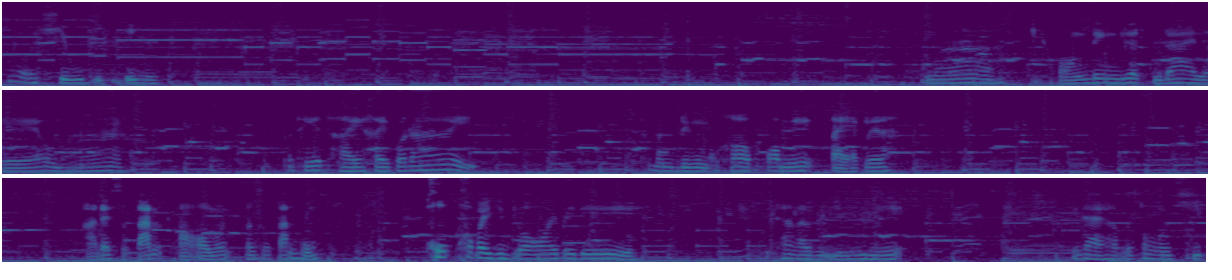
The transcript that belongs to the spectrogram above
โอ้คิวจริงๆ มาของเด้งเลือดกูได้แล้วมา ประเทศไทยใครก็ได้ ถ้ามันดึงกูเข้าป้อมนี้แตกเลยนะอ่าได้สตันเอาเอามันมันสตันผมทุบเข้าไปกินรอยไปดี ถ้าเราดูอินที่นี้ ไม่ได้ครับ เราต้องเอาคลิป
